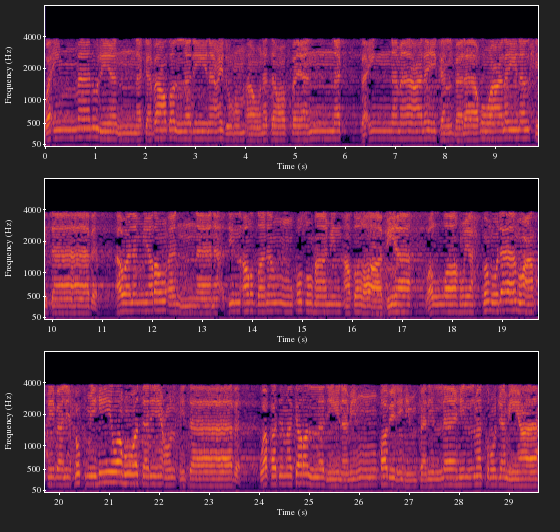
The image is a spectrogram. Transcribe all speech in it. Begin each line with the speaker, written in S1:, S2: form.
S1: وإما نرينك بعض الذين نعدهم أو نتوفينك فإنما عليك البلاغ وعلينا الحساب أولم يروا أنا نأتي الأرض ننقصها من أطرافها والله يحكم لا معقب لحكمه وهو سريع الحساب وقد مكر الذين من قبلهم فلله المكر جميعا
